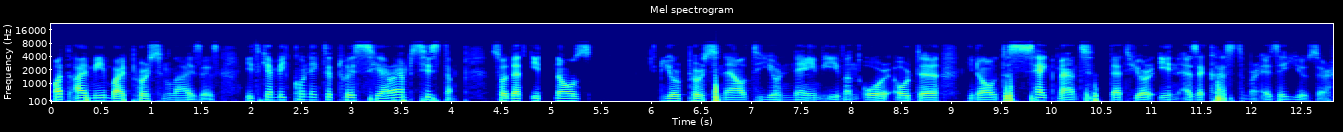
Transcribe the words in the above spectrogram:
What i mean by personalized is it can be connected to a crm system so that it knows your personality your name even or or the you know the segment that you're in as a customer as a user.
